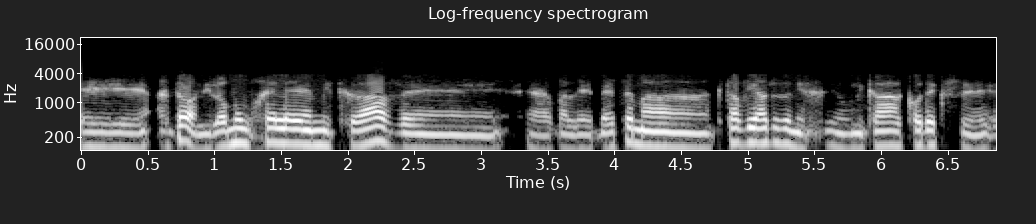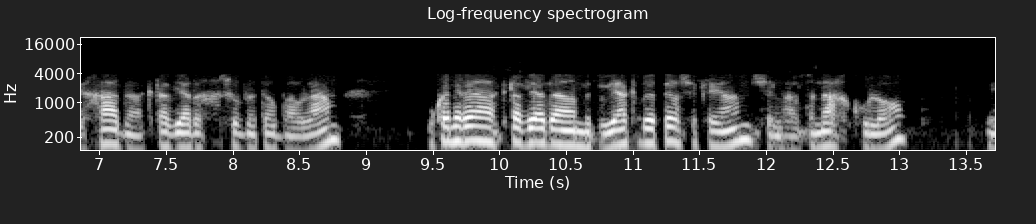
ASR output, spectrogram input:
אה, טוב, אני לא מומחה למקרא. אבל בעצם הכתב יד הזה הוא נקרא קודקס אחד, הכתב יד החשוב ביותר בעולם. הוא כנראה הכתב יד המדויק ביותר שקיים, של התנ"ך כולו, אה,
